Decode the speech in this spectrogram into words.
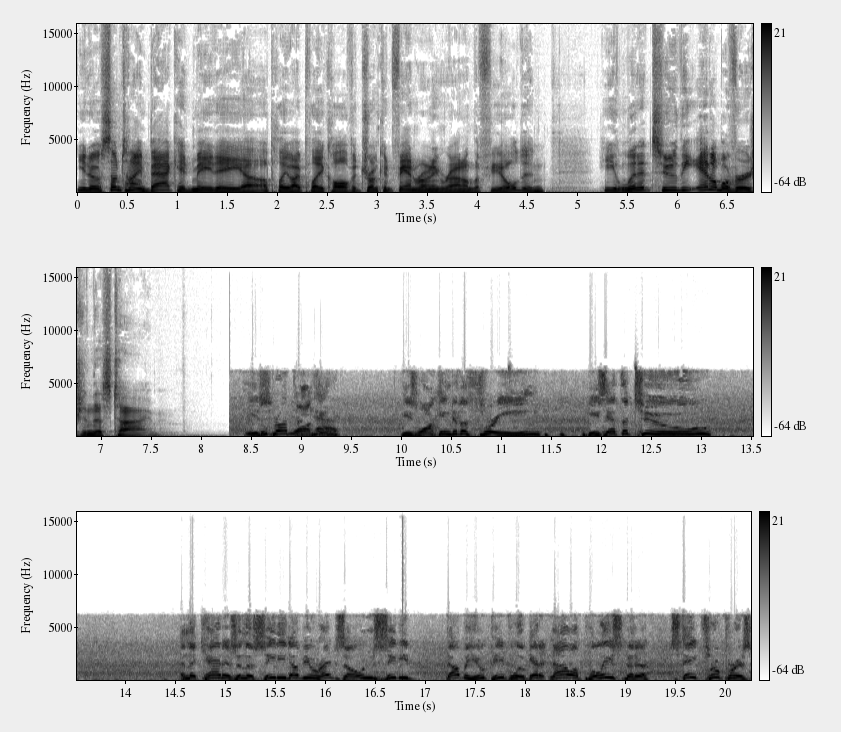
you know, sometime back had made a uh, a play by play call of a drunken fan running around on the field, and he lent it to the animal version this time. He's Who brought the walking. cat? He's walking to the three. He's at the two. And the cat is in the CDW red zone. CDW, people who get it now, a policeman, a state trooper has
